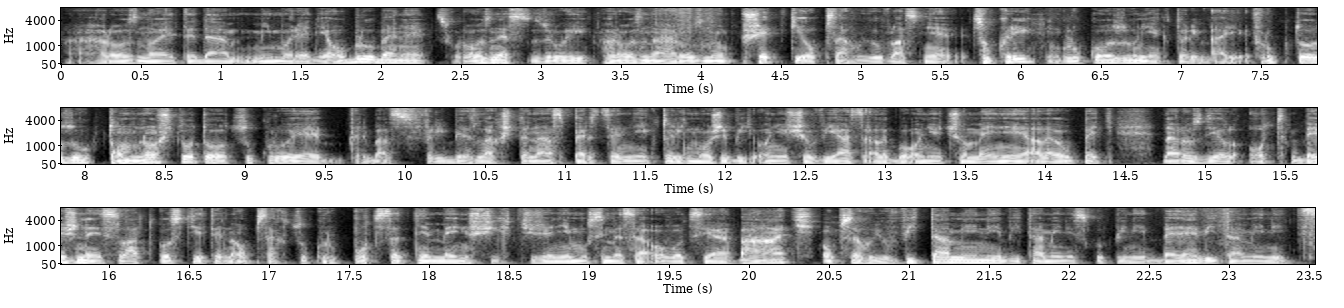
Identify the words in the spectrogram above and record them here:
Hrozno je teda mimoriadne obľúbené, sú rôzne druhy hrozná, hrozno. Všetky obsahujú vlastne cukry, glukózu, niektorí aj fruktózu. To množstvo toho cukru je treba z freebezlach 14%, niektorých môže byť o niečo viac alebo o niečo menej, ale opäť na rozdiel od bežnej sladkosti ten obsah cukru podstatne menších, čiže nemusíme sa ovocia báť. Obsahujú vitamíny, vitamíny skupiny B, vitamíny C,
